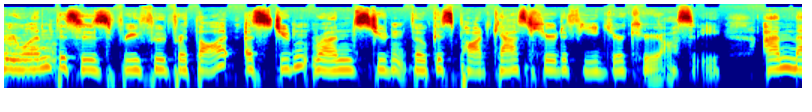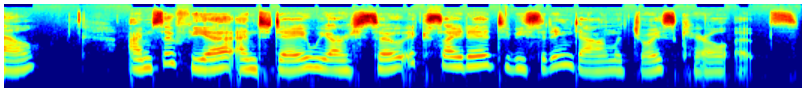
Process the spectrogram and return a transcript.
everyone. This is Free Food for Thought, a student run, student focused podcast here to feed your curiosity. I'm Mel. I'm Sophia, and today we are so excited to be sitting down with Joyce Carol Oates.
